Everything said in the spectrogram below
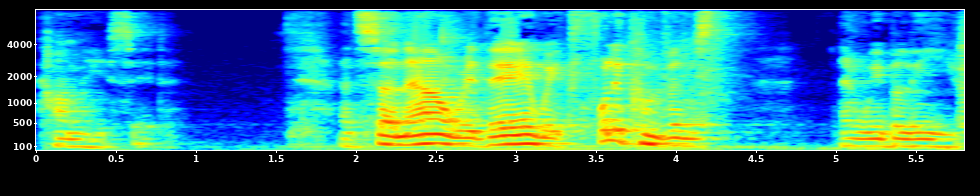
Come, he said. And so now we're there, we're fully convinced, and we believe.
